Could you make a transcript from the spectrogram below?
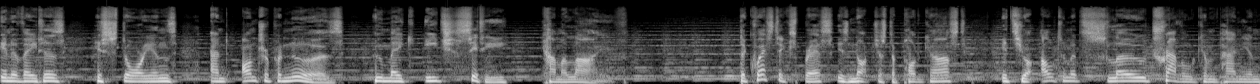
innovators, historians, and entrepreneurs who make each city come alive. The Quest Express is not just a podcast, it's your ultimate slow travel companion.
